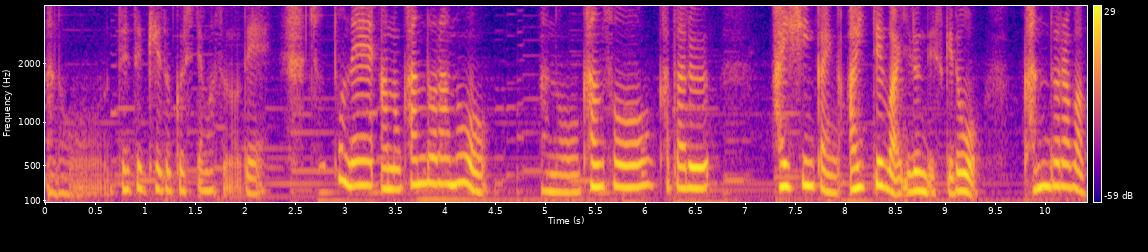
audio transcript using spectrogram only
あの、全然継続してますので、ちょっとね、あの、カンドラの、あの、感想を語る配信会が空いてはいるんですけど、カンドラは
